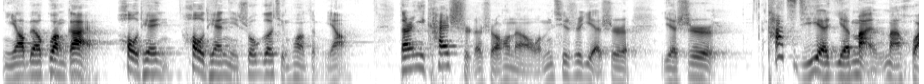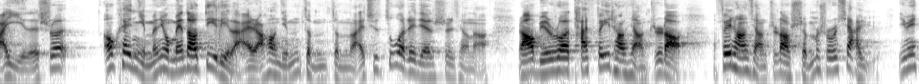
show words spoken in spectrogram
你要不要灌溉？后天后天你收割情况怎么样？但是一开始的时候呢，我们其实也是也是他自己也也蛮蛮怀疑的，说 OK，你们又没到地里来，然后你们怎么怎么来去做这件事情呢？然后比如说他非常想知道，非常想知道什么时候下雨，因为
